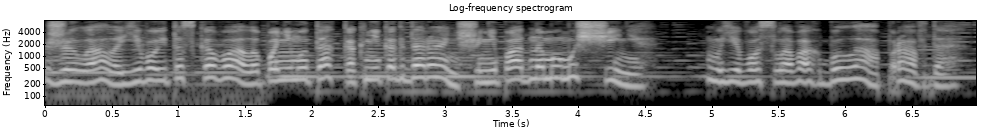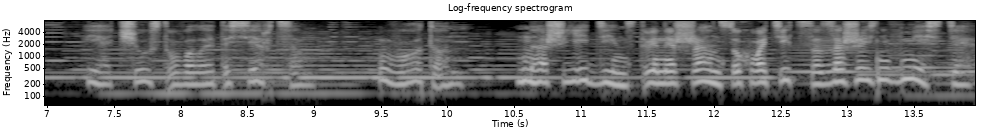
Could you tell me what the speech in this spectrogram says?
Желала его и тосковала по нему так, как никогда раньше, ни по одному мужчине. В его словах была правда. Я чувствовала это сердцем. Вот он, Наш единственный шанс ухватиться за жизнь вместе.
